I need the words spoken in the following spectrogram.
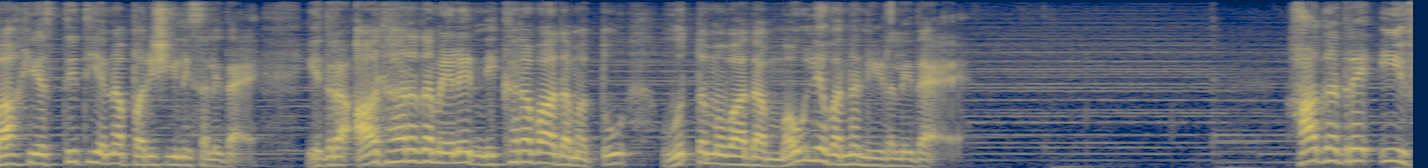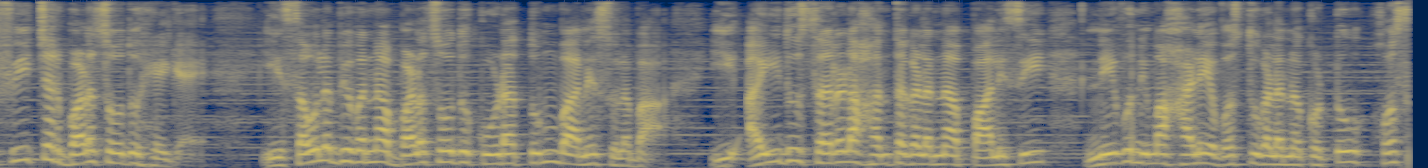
ಬಾಹ್ಯ ಸ್ಥಿತಿಯನ್ನ ಪರಿಶೀಲಿಸಲಿದೆ. ಇದರ ಆಧಾರದ ಮೇಲೆ ನಿಖರವಾದ ಮತ್ತು ಉತ್ತಮವಾದ ಮೌಲ್ಯವನ್ನ ನೀಡಲಿದೆ. ಹಾಗಾದ್ರೆ ಈ ಫೀಚರ್ ಬಳಸೋದು ಹೇಗೆ? ಈ ಸೌಲಭ್ಯವನ್ನ ಬಳಸೋದು ಕೂಡ ತುಂಬಾನೇ ಸುಲಭ. ಈ ಐದು ಸರಳ ಹಂತಗಳನ್ನು ಪಾಲಿಸಿ ನೀವು ನಿಮ್ಮ ಹಳೆಯ ವಸ್ತುಗಳನ್ನು ಕೊಟ್ಟು ಹೊಸ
